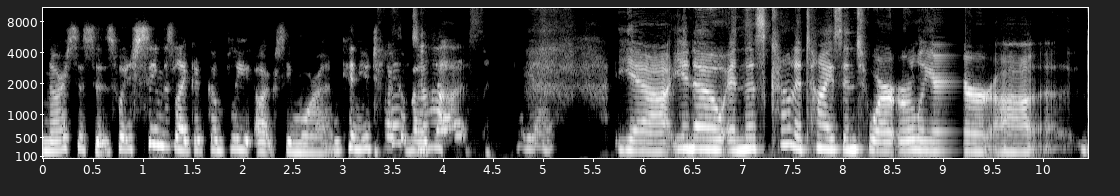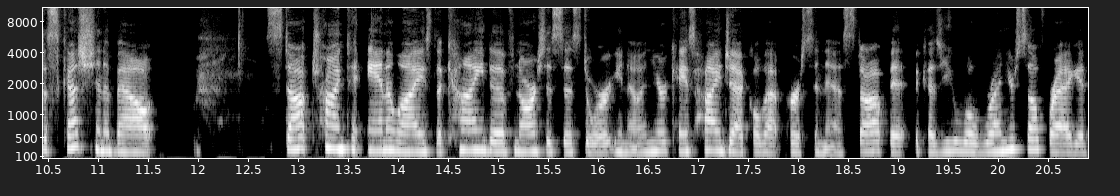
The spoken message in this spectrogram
narcissists, which seems like a complete oxymoron. Can you talk it about does. that? Yeah. Yeah, you know, and this kind of ties into our earlier uh, discussion about stop trying to analyze the kind of narcissist or you know in your case hijackal that person is. Stop it because you will run yourself ragged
